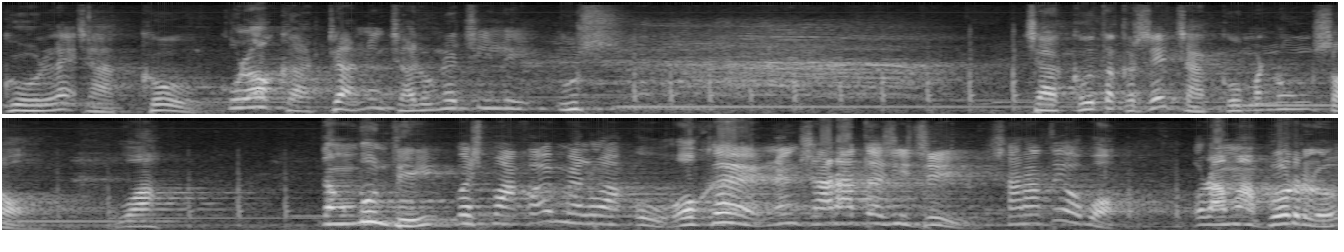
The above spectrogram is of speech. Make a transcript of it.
Golek jago. Kula gadah ning jalune cilik. Us. Jago tegese jago menungso. Wah. Teng pundi? Wis pakoke melu aku. Oke, ning syaratnya siji. Syaratnya apa? Ora mabur lho.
